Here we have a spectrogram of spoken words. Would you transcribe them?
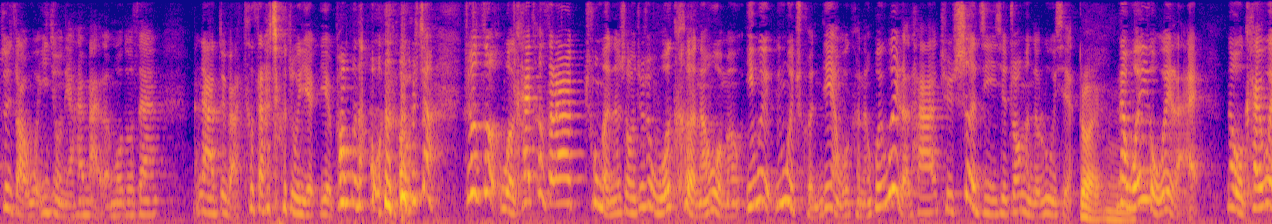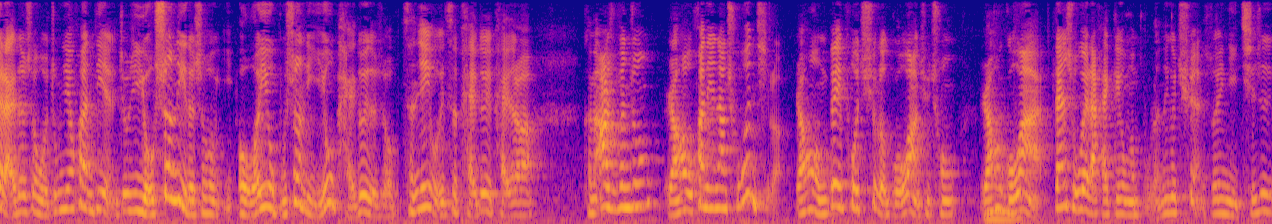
最早我一九年还买了 Model 三。那对吧？特斯拉车主也也碰不到我头上。就是做我开特斯拉出门的时候，就是我可能我们因为因为纯电，我可能会为了它去设计一些专门的路线。对，那我也有未来。那我开未来的时候，我中间换电，就是有顺利的时候，偶尔有不顺利，也有排队的时候。曾经有一次排队排了可能二十分钟，然后换电站出问题了，然后我们被迫去了国网去充，然后国网啊当时未来还给我们补了那个券，所以你其实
